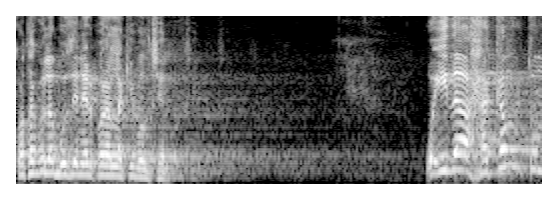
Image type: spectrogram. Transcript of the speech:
কথাগুলো বুঝেন, এরপর আল্লাহ কি বলছেন? ওইদা হাকাম তুম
